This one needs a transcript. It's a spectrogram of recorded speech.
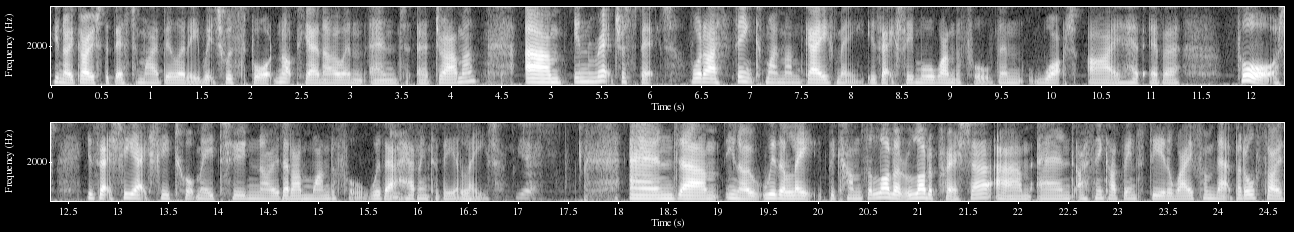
you know, go to the best of my ability, which was sport, not piano and, and uh, drama. Um, in retrospect, what I think my mum gave me is actually more wonderful than what I have ever thought, is that she actually taught me to know that I'm wonderful without having to be elite. Yes. And um, you know with elite becomes a lot of a lot of pressure um, and I think I've been steered away from that. But also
